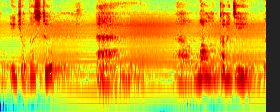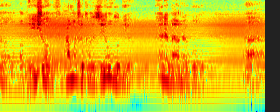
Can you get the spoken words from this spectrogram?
for each of those two uh, one committee uh, on the issue of how much we consume will be headed by Honorable um,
